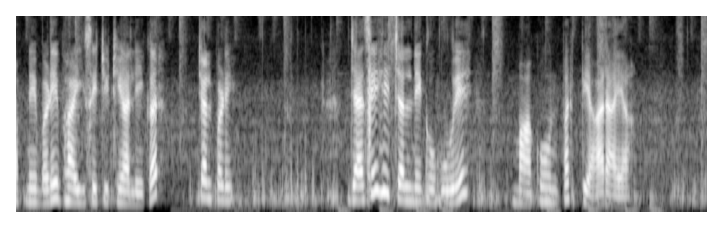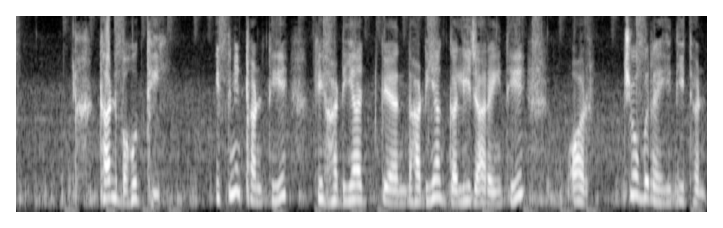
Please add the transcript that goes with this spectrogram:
अपने बड़े भाई से चिट्ठियाँ लेकर चल पड़े। जैसे ही चलने को हुए, माँ को उन पर प्यार आया। ठंड बहुत थी। इतनी ठंड थी कि हड्डियाँ हड्डियाँ गली जा रही थी और चुभ रही थी ठंड।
